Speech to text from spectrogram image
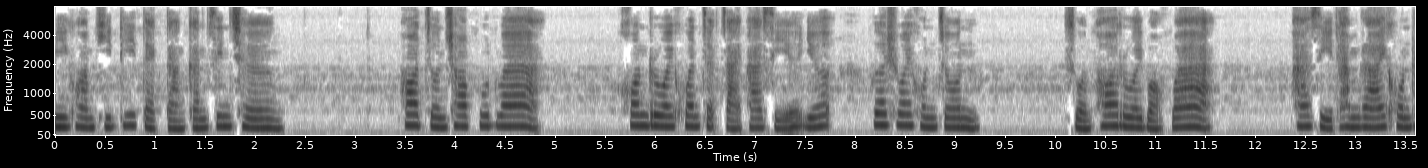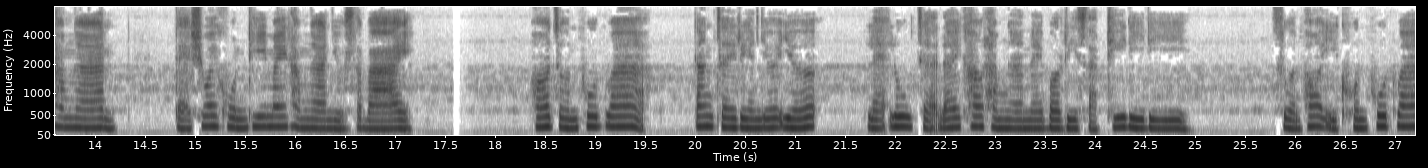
มีความคิดที่แตกต่างกันสิ้นเชิง พ่อจนชอบพูดว่า คนรวยควรจะจ่ายภาษีเยอะๆ เพื่อช่วยคนจน ส่วนพ่อรวยบอกว่า ภาษีทำร้ายคนทำงาน แต่ช่วยคนที่ไม่ทำงานอยู่สบาย พ่อจนพูดว่า ตั้งใจเรียนเยอะๆ และลูกจะได้เข้าทำงานในบริษัทที่ดีๆ ส่วนพ่ออีกคนพูดว่า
